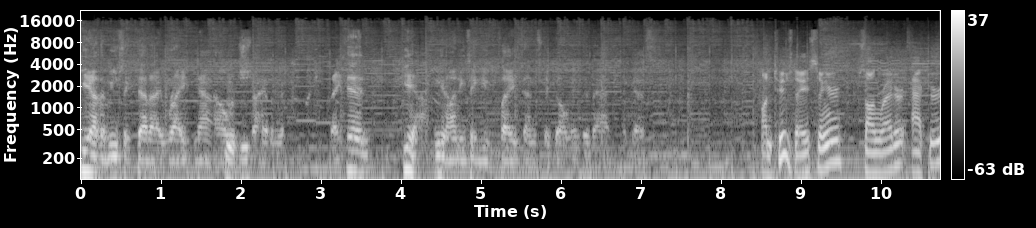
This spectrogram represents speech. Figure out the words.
yeah, the music that I write now, mm-hmm. which I haven't written much, I did. Yeah, you know, anything you play tends to go into that, I guess. On Tuesday, singer, songwriter, actor,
